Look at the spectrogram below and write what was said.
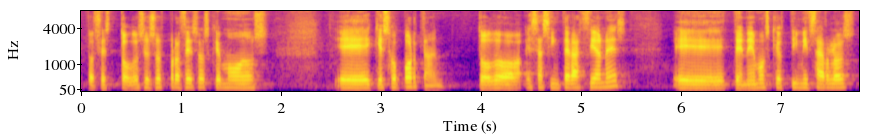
Entonces, todos esos procesos que, hemos, eh, que soportan todas esas interacciones eh, tenemos que optimizarlos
